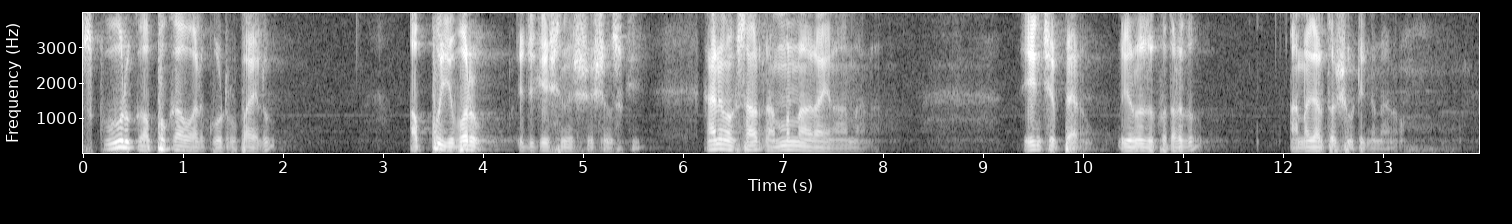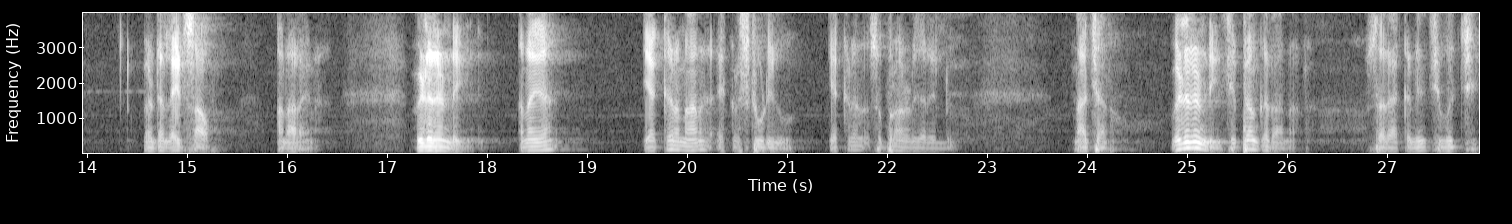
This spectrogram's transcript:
స్కూల్కు అప్పు కావాలి కోటి రూపాయలు. అప్పు ఇవ్వరు ఎడ్యుకేషన్ ఇన్స్టిట్యూషన్స్కి. కానీ ఒకసారి రమ్మన్నారు ఆయన అన్నాను ఏం చెప్పారు? ఈరోజు కుదరదు. అన్నగారితో షూటింగ్ అన్నాను. వెంటనే లైట్స్ ఆఫ్ అన్నారు ఆయన. వెళ్ళరండి. అన్నయ్య ఎక్కడ నాన్న? ఎక్కడ స్టూడియో? ఎక్కడ సుబ్బరాయుడు గారు ఇల్లు? నాచారం వెళ్ళరండి చెప్పాం కదా అన్నారు. సరే అక్కడి నుంచి వచ్చి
